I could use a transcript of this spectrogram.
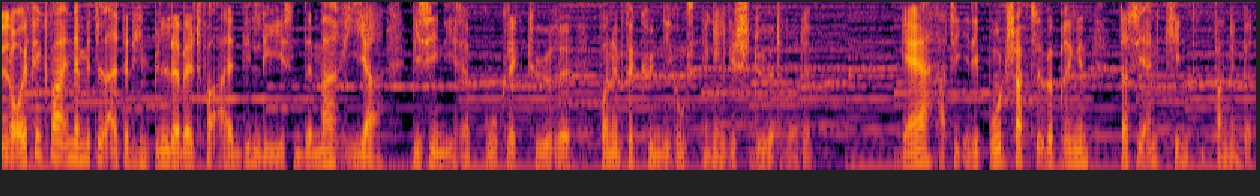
Geläufig war in der mittelalterlichen Bilderwelt vor allem die lesende Maria, wie sie in ihrer Buchlektüre von dem Verkündigungsengel gestört wurde. Er hatte ihr die Botschaft zu überbringen, dass sie ein Kind empfangen wird.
